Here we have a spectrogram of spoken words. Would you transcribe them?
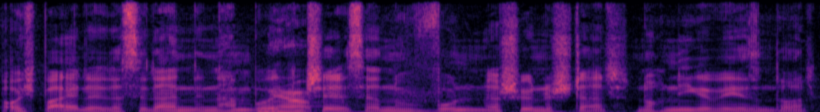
euch beide, dass ihr da in, in Hamburg Ja. chillt. Ist ja eine wunderschöne Stadt. Noch nie gewesen dort.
